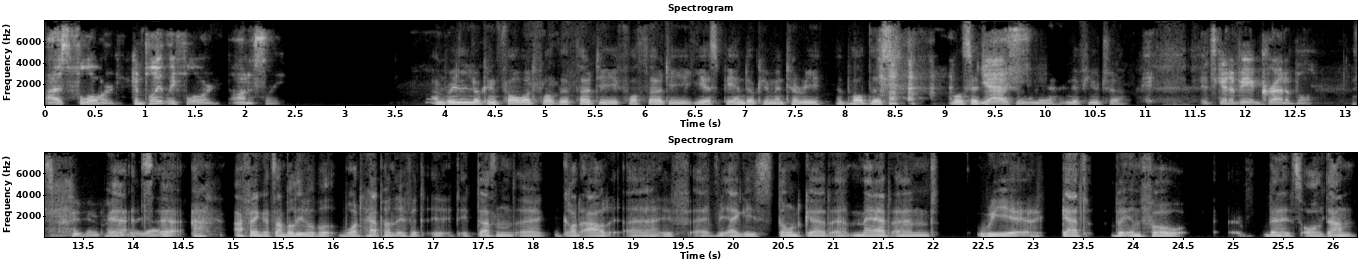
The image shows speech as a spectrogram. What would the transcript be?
I was floored, completely floored, honestly. I'm really looking forward for the 30 for 30 ESPN documentary about this whole situation yes. in, the, in the future. It, it's going to be incredible. It's incredible. Yeah, yeah. Uh, I think it's unbelievable what happened if it it, it doesn't uh, got out. Uh, if the Aggies don't get uh, mad and we uh, get the info when it's all done.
